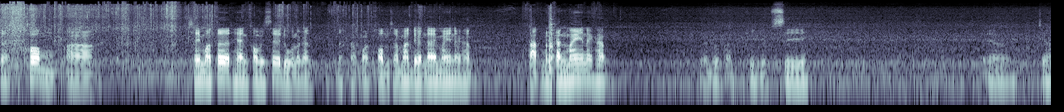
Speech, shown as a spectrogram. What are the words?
จะค่อมอ่าใช้มอเตอร์แทนคอมเพรสเซอร์ดูแล้วกันนะครับ ว่าคอมสามารถเดินได้ไหมนะครับ ตัดเหมือนกันไหมนะครับเดี๋ยวดูก่อน PFC จำ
